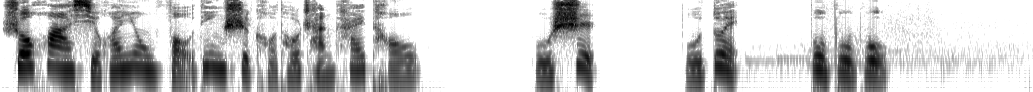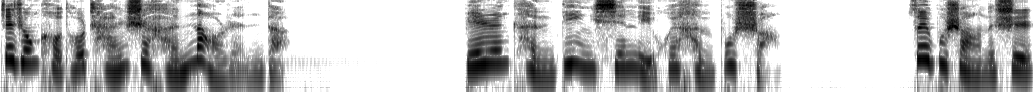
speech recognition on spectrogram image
说话喜欢用否定式口头禅开头，不是，不对。不不不，这种口头禅是很恼人的。别人肯定心里会很不爽。最不爽的是，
